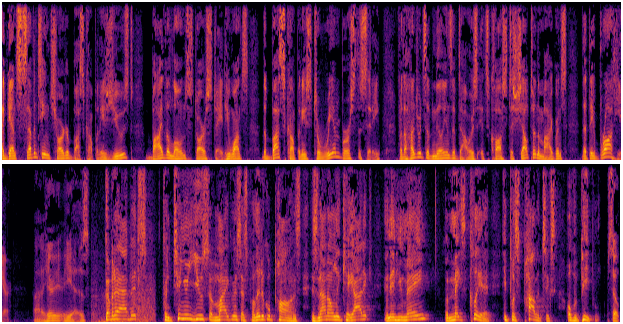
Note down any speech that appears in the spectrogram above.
against 17 charter bus companies used by the Lone Star State. He wants the bus companies to reimburse the city for the hundreds of millions of dollars it's cost to shelter the migrants that they've brought here. Uh, here he is. Governor Abbott's continuing use of migrants as political pawns is not only chaotic and inhumane, but makes clear he puts politics over people. So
